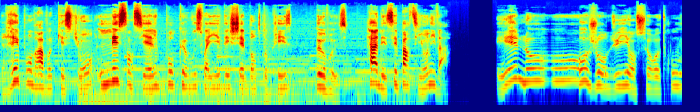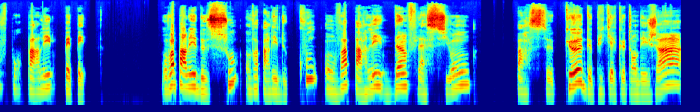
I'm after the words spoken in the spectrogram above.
répondre à vos questions, l'essentiel pour que vous soyez des chefs d'entreprise heureuses. Allez, c'est parti, on y va. Hello Aujourd'hui, on se retrouve pour parler pépette. On va parler de sous, on va parler de coûts, on va parler d'inflation parce que depuis quelque temps déjà,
